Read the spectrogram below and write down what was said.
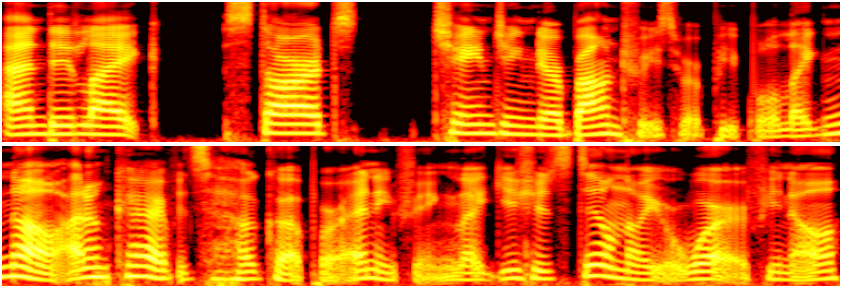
and they like start changing their boundaries for people. Like, no, I don't care if it's a hookup or anything. Like, you should still know your worth, you know?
